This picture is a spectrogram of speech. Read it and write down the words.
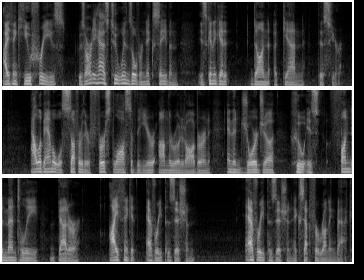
I think Hugh Freeze, who's already has two wins over Nick Saban, is going to get it done again this year. Alabama will suffer their first loss of the year on the road at Auburn, and then Georgia, who is fundamentally better, I think, at every position, every position except for running back,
